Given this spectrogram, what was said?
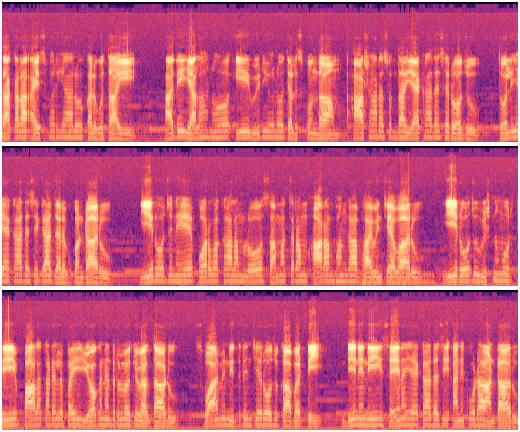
సకల ఐశ్వర్యాలు కలుగుతాయి. అది ఎలానో ఈ వీడియోలో తెలుసుకుందాం. ఆషాఢశుద్ధ ఏకాదశి రోజు తొలి ఏకాదశిగా జరుపుకుంటారు. ఈ రోజునే పూర్వకాలంలో సంవత్సరం ఆరంభంగా భావించేవారు. ఈ రోజు విష్ణుమూర్తి పాలకడలపై యోగ నిద్రలోకి వెళ్తాడు. స్వామి నిద్రించే రోజు కాబట్టి దీనిని శయన ఏకాదశి అని కూడా అంటారు.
